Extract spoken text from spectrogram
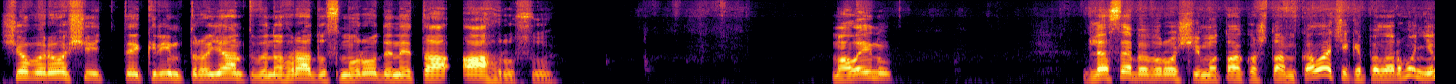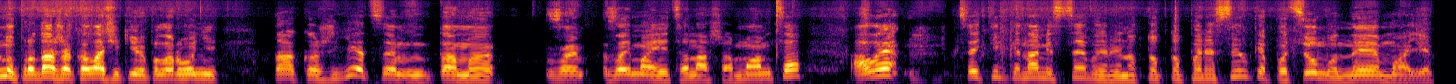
Що вирощуєте, крім троянд, винограду, смородини та агрусу? Малину. Для себе вирощуємо також там калачики, пеларгонії. Ну, продажа калачиків і пеларгоній також є. Це там займається наша мамця. Але це тільки на місцевий ринок. Тобто пересилки по цьому немає.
